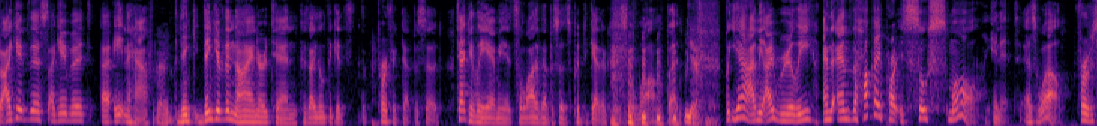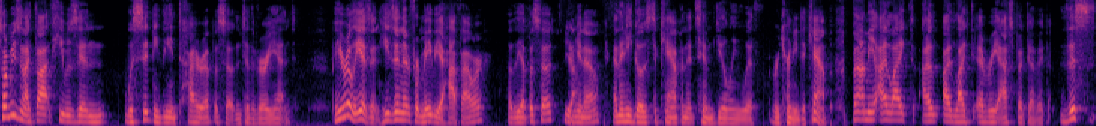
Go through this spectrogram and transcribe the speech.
I gave this, I gave it uh, eight and a half. Okay. Didn't, didn't give it a nine or a 10 because I don't think it's the perfect episode. Technically, I mean, it's a lot of episodes put together because it's so long, but Yeah. but yeah, I mean, I really and and the Hawkeye part is so small in it as well. For some reason, I thought he was in with Sidney the entire episode until the very end, but he really isn't. He's in it for maybe a half hour of the episode. Yeah. you know, and then he goes to camp, and it's him dealing with returning to camp. But I mean, I liked I, I liked every aspect of it. This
